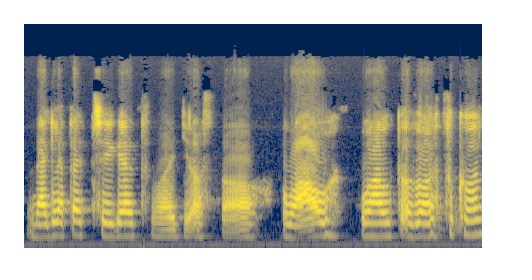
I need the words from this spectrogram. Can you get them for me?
meglepettséget, vagy azt a wow, wow-t az arcukon,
